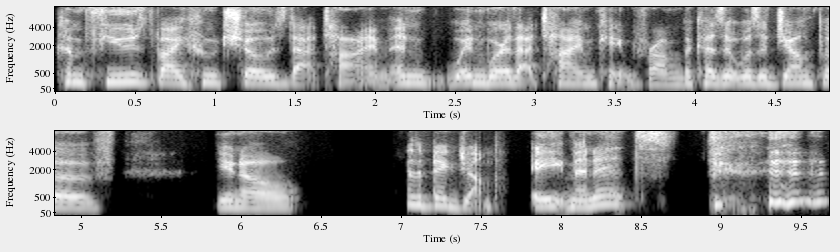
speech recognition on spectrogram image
confused by who chose that time and when where that time came from because it was a jump of, you know, it was a big jump. 8 minutes. um,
